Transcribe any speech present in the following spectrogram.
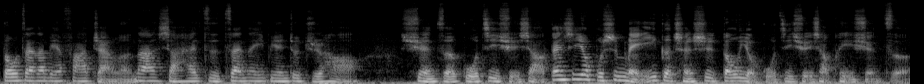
都在那边发展了，那小孩子在那一边就只好选择国际学校，但是又不是每一个城市都有国际学校可以选择。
